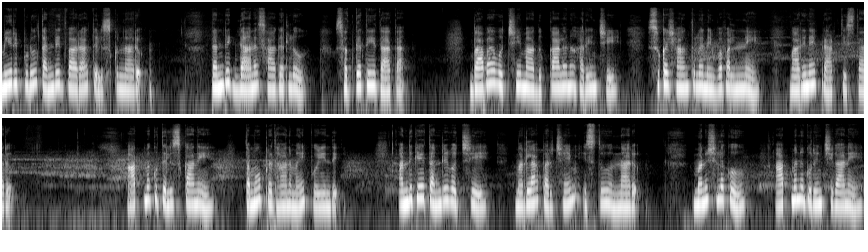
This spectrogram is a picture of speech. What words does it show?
మీరిప్పుడు తండ్రి ద్వారా తెలుసుకున్నారు. తండ్రి జ్ఞానసాగర్లో సద్గతి దాత బాబా వచ్చి మా దుఃఖాలను హరించి సుఖశాంతులనివ్వవలనే వారినే ప్రార్థిస్తారు. ఆత్మకు తెలుసు కానీ తమో ప్రధానమైపోయింది అందుకే తండ్రి వచ్చి మరలా పరిచయం ఇస్తూ ఉన్నారు. మనుషులకు ఆత్మను గురించి కానీ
